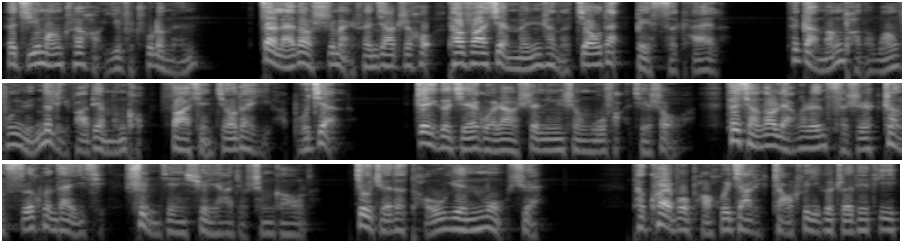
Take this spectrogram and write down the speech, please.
他急忙穿好衣服出了门。在来到石买栓家之后，他发现门上的胶带被撕开了。他赶忙跑到王风云的理发店门口，发现胶带也不见了。这个结果让申林生无法接受啊！他想到两个人此时正厮混在一起，瞬间血压就升高了。就觉得头晕目眩，他快步跑回家里，找出一个折叠梯，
